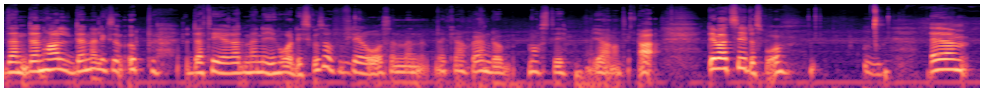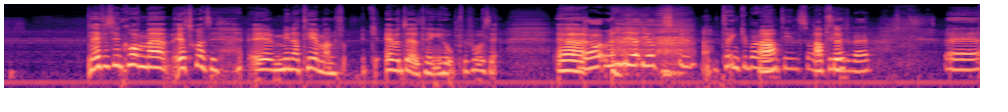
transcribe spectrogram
den, den, har, den är liksom uppdaterad med ny hårddisk och så för flera år sedan men det kanske ändå måste göra någonting. Ja, det var ett sidospår. Mm. Ehm, nej för sen kommer, jag tror att eh, mina teman eventuellt hänger ihop, vi får väl se. Eh, Ja, men jag, jag tänker bara Ja, en till sak absolut. kring det där. Eh,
